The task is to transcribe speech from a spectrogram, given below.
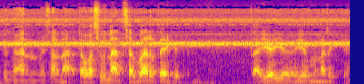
dengan misalnya atau sunat sabar teh gitu. Tak iya iya iya menarik ya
